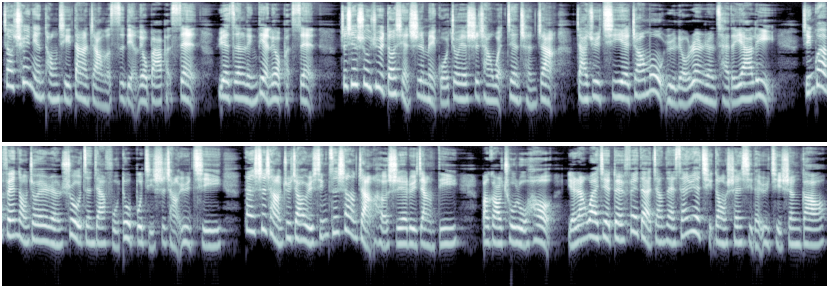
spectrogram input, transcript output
较去年同期大涨了四点六八 percent，月增零点六 percent。这些数据都显示美国就业市场稳健成长，加剧企业招募与留任人才的压力。尽管非农就业人数增加幅度不及市场预期，但市场聚焦于薪资上涨和失业率降低。报告出炉后，也让外界对 Fed 将在三月启动升息的预期升高。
